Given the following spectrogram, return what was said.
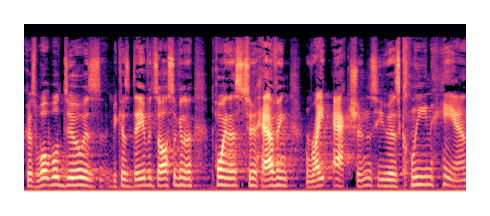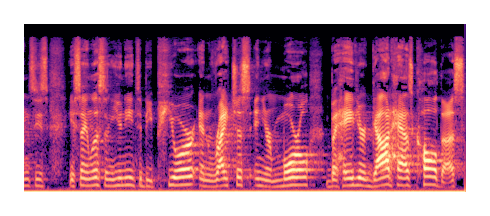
Because what we'll do is, because David's also going to point us to having right actions. He has clean hands. He's, he's saying, listen, you need to be pure and righteous in your moral behavior. God has called us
